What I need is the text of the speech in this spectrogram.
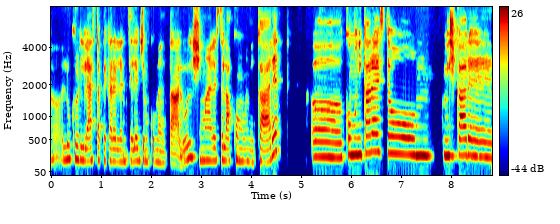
uh, lucrurile astea pe care le înțelegem cu mentalul și mai ales de la comunicare. Uh, comunicarea este o mișcare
